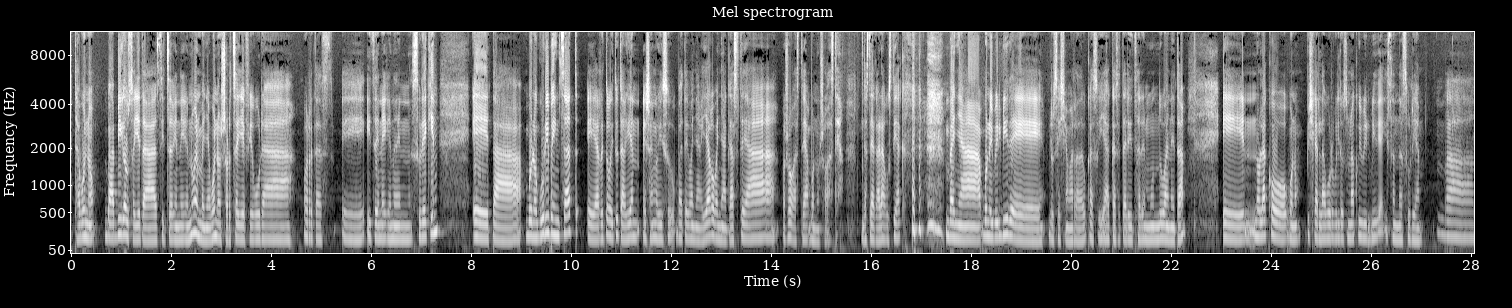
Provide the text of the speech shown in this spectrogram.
Eta, bueno, ba, bi gauzaieta hitz egin egin nuen, baina, bueno, sortzaile figura horretaz e, hitz egin nahi genuen zurekin. Eta, bueno, guri behintzat, e, harritu gaitu eta agian esango dizu batek baina gehiago, baina gaztea, oso gaztea, bueno, oso gaztea, gazteak gara guztiak, baina, bueno, ibilbide luze xamarra daukazu ja kazetaritzaren munduan eta e, nolako, bueno, pixkat labur bilduz nolako ibilbidea izan da zurea. Ba,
